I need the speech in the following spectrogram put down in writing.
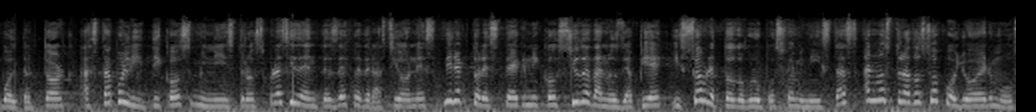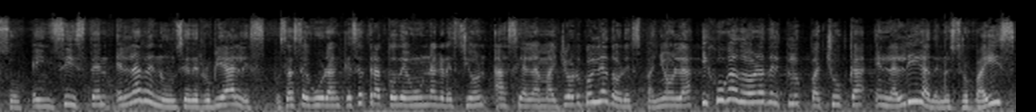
Walter Turk, hasta políticos, ministros, presidentes de federaciones, directores técnicos, ciudadanos de a pie y sobre todo grupos feministas han mostrado su apoyo hermoso e insisten en la renuncia de Rubiales, pues aseguran que se trató de una agresión hacia la mayor goleadora española y jugadora del club Pachuca en la liga de nuestro país,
